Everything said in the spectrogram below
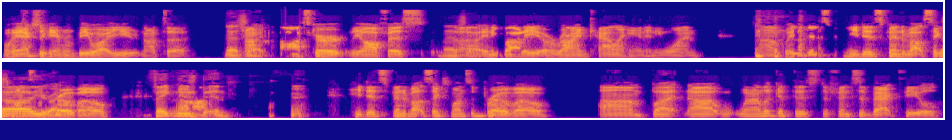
Well, he actually came from BYU, not to that's not right. Oscar, The Office, uh, right. anybody, or Ryan Callahan, anyone. Uh, but he did he did spend about six Oh, months in right. Provo. Fake news, Uh, Ben. He did spend about six months in Provo. Um, but uh, when I look at this defensive backfield,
